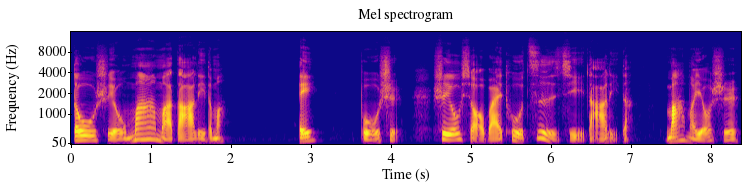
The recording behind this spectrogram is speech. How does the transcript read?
都是由妈妈打理的吗？A，不是，是由小白兔自己打理的。妈妈有时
